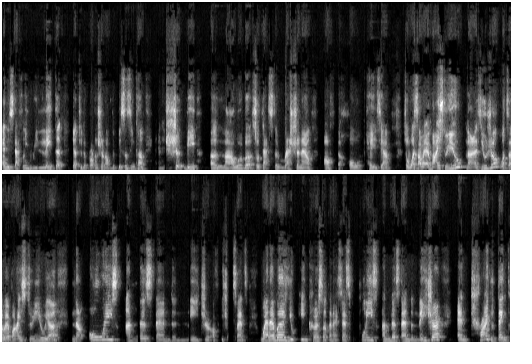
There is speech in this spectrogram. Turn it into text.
and it's definitely related yeah, to the production of the business income and it should be allowable. So that's the rationale of the whole case, yeah. So what's our advice to you? Now, as usual, what's our advice to you, yeah? Now, always understand the nature of each expense. Whenever you incur certain expense, please understand the nature and try to think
